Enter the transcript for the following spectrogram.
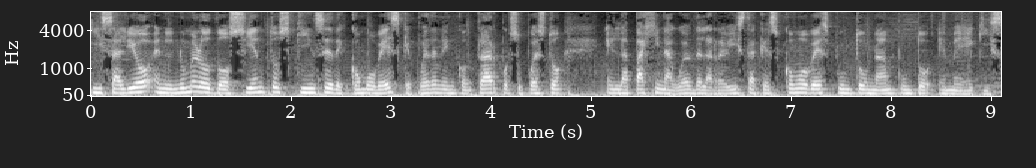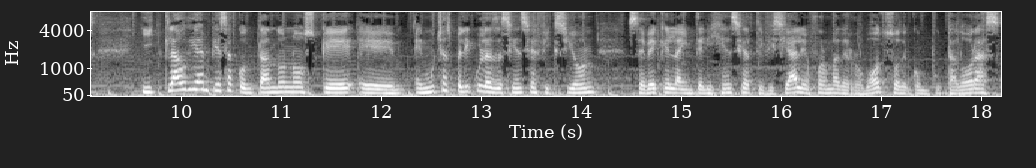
y salió en el número 215 de Cómo ves, que pueden encontrar por supuesto en la página web de la revista que es comoves.unam.mx. Y Claudia empieza contándonos que eh, en muchas películas de ciencia ficción se ve que la inteligencia artificial en forma de robots o de computadoras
